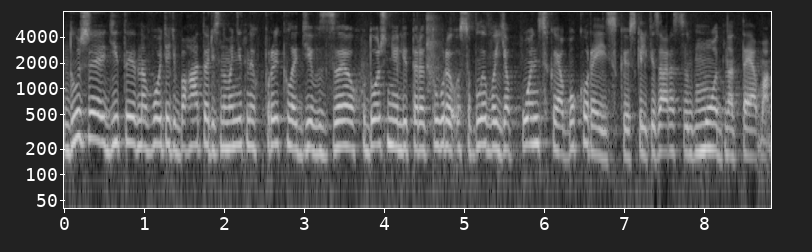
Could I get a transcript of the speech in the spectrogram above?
Дуже діти наводять багато різноманітних прикладів з художньої літератури, особливо японської або корейської, оскільки зараз це модна тема.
